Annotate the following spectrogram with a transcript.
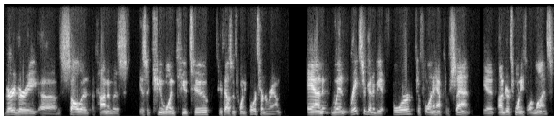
very, very um, solid economists, is a Q1, Q2, 2024 turnaround. And when rates are going to be at four to four and a half percent in under 24 months,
